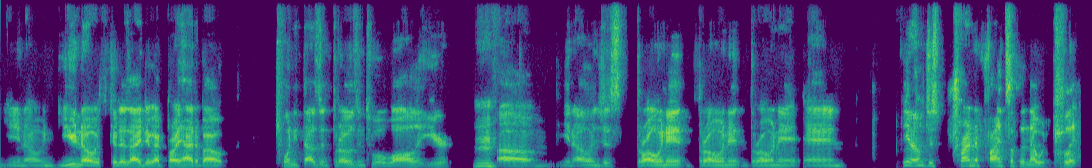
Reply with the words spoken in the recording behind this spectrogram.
you know and you know as good as i do i probably had about 20,000 throws into a wall a year Mm. um you know and just throwing it throwing it throwing it and you know just trying to find something that would click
